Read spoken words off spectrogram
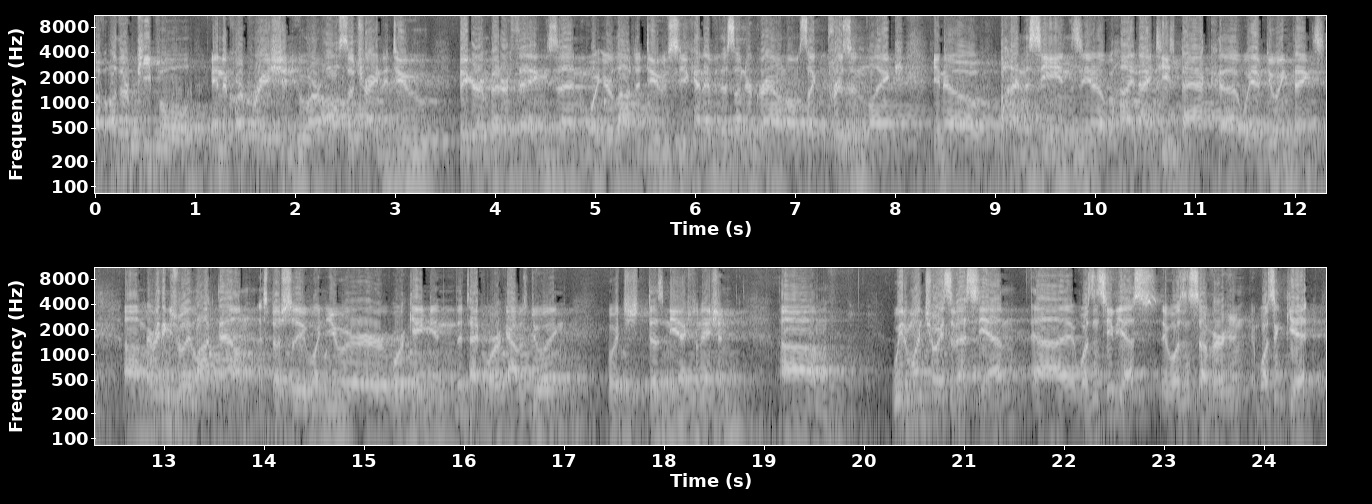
of other people in the corporation who are also trying to do bigger and better things than what you're allowed to do. So you kind of have this underground, almost like prison-like, you know, behind the scenes, you know, behind IT's back uh, way of doing things. Um, everything's really locked down, especially when you were working in the type of work I was doing, which doesn't need explanation. Um, we had one choice of SCM. Uh, it wasn't CVS, it wasn't Subversion, it wasn't Git,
